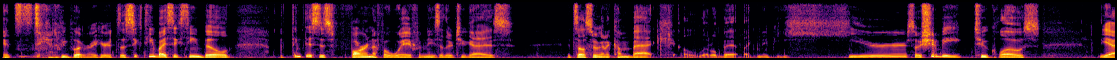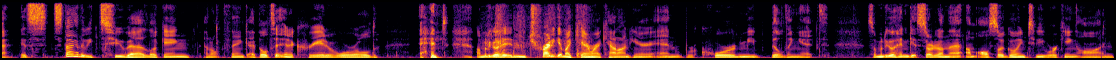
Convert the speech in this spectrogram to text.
it's going to be put right here. It's a 16 by 16 build. I think this is far enough away from these other two guys. It's also going to come back a little bit, like maybe here. So it should be too close. Yeah, it's it's not going to be too bad looking, I don't think. I built it in a creative world. And I'm going to go ahead and try to get my camera account on here and record me building it. So I'm going to go ahead and get started on that. I'm also going to be working on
